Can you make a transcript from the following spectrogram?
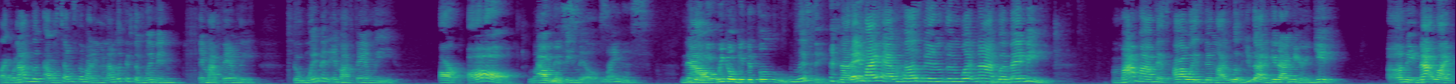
Like when I look, I was telling somebody when I look at the women in my family, the women in my family are all Linus. alpha females. Linus. Now we go, get the food. Listen, now they might have husbands and whatnot, but baby, my mom has always been like, "Look, you got to get out here and get it." I mean, not like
